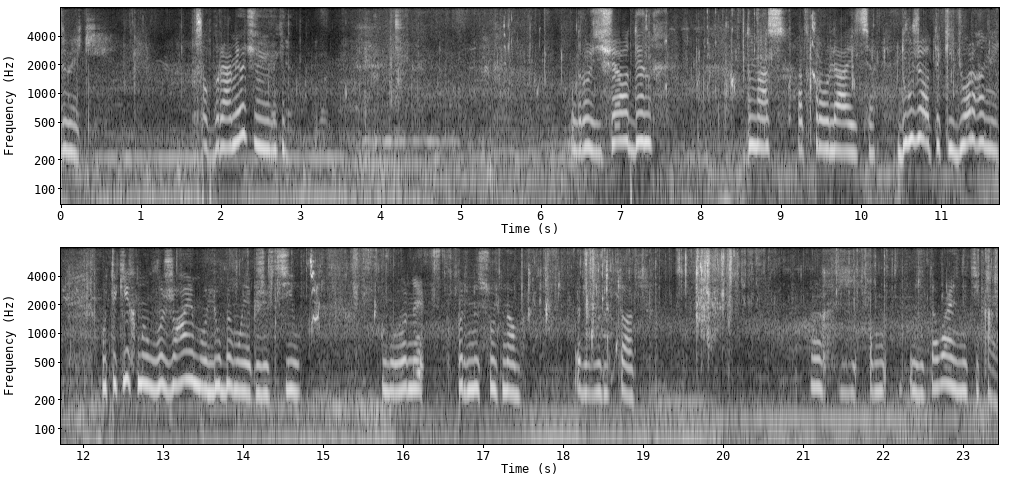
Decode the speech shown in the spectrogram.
Диви який. Що, беремо його? Друзі, ще один до нас відправляється. Дуже отакий дьорганий. От таких ми вважаємо, любимо як живців. Бо вони принесуть нам результат. Ах, давай не тікай.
